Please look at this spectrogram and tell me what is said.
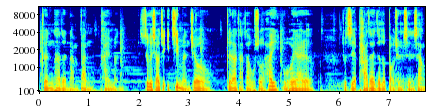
跟她的男伴开门。这个小姐一进门就跟他打招呼说：“嗨，我回来了。”就直接趴在这个保全身上，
